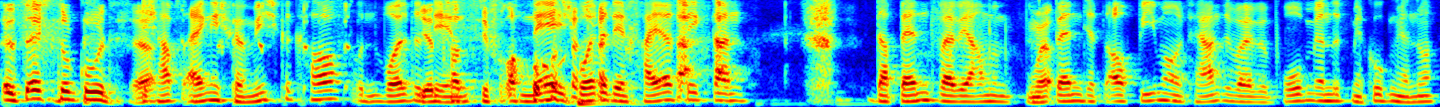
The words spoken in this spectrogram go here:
Ist echt so gut. Ja. Ich habe es eigentlich für mich gekauft und wollte Jetzt den. hat's die Frau. Nee, ich wollte den Firestick dann der Band, weil wir haben im Ja. Band jetzt auch Beamer und Fernseher, weil wir proben ja nicht, wir gucken ja nur.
